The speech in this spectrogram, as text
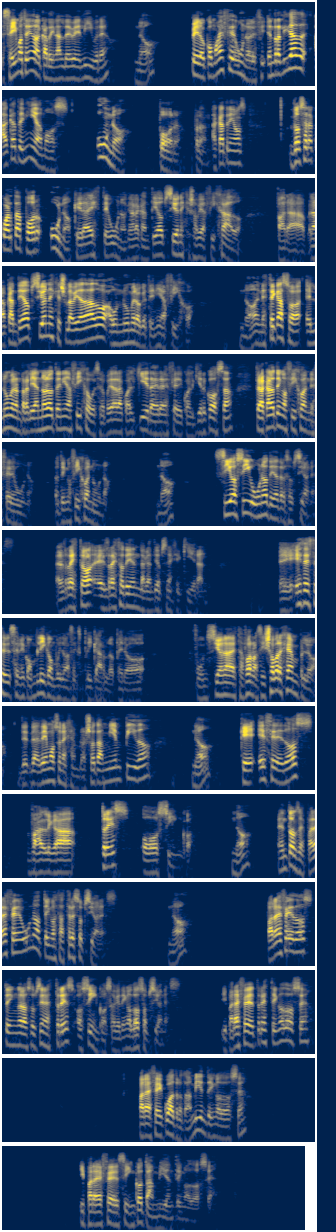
Seguimos teniendo al cardinal de B libre, ¿no? Pero como f1, en realidad acá teníamos 1 por, perdón, acá teníamos 2 a la cuarta por 1, que era este 1, que era la cantidad de opciones que yo había fijado. Para la cantidad de opciones que yo le había dado a un número que tenía fijo. ¿no? En este caso, el número en realidad no lo tenía fijo, porque se lo podía dar a cualquiera, era f de cualquier cosa. Pero acá lo tengo fijo en f de 1. Lo tengo fijo en 1. ¿No? Sí o sí, 1 tiene tres opciones. El resto, el resto tienen la cantidad de opciones que quieran. Eh, este se, me complica un poquito más explicarlo, pero funciona de esta forma. Si yo, por ejemplo, demos un ejemplo. Yo también pido, ¿no? Que f de 2 valga 3 o 5. ¿No? Entonces, para f de 1 tengo estas tres opciones. ¿No? Para f de 2 tengo las opciones 3 o 5, o sea que tengo dos opciones. Y para f de 3 tengo 12. Para f de 4 también tengo 12. Y para f de 5 también tengo 12.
